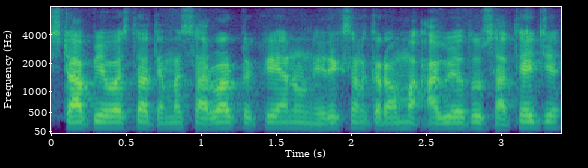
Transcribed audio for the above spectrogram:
સ્ટાફ વ્યવસ્થા તેમજ સારવાર પ્રક્રિયાનું નિરીક્ષણ કરવામાં આવ્યું હતું. સાથે જ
